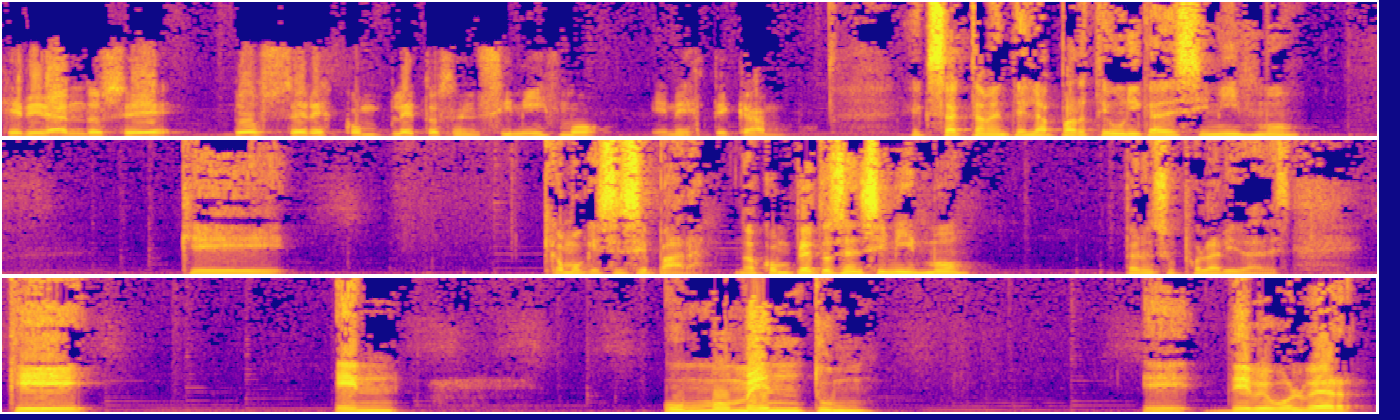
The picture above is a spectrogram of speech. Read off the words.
generándose dos seres completos en sí mismo en este campo. Exactamente, es la parte única de sí mismo que como que se separa, ¿no? Completos en sí mismo, pero en sus polaridades. Que en un momentum eh, debe volver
